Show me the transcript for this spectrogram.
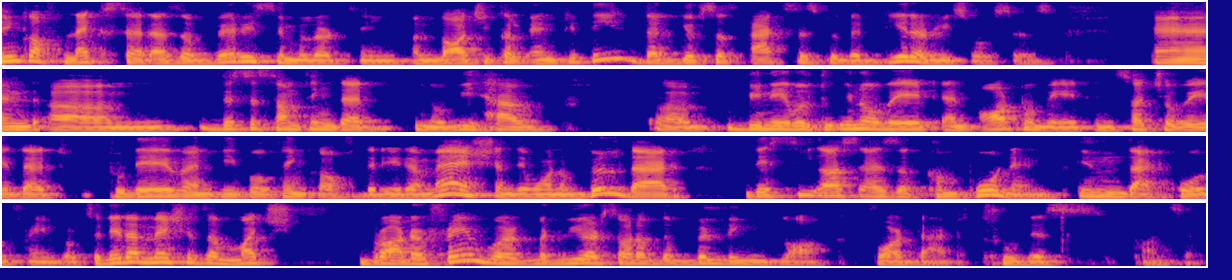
think of Nexset as a very similar thing, a logical entity that gives us access to the data resources. And um, this is something that you know we have um, been able to innovate and automate in such a way that today when people think of the data mesh and they want to build that, they see us as a component in that whole framework. So data mesh is a much broader framework, but we are sort of the building block for that through this concept.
